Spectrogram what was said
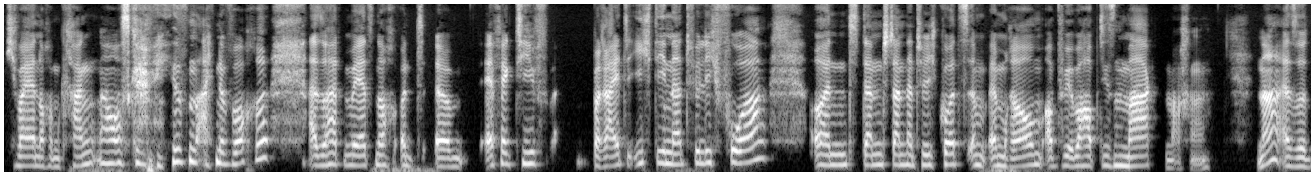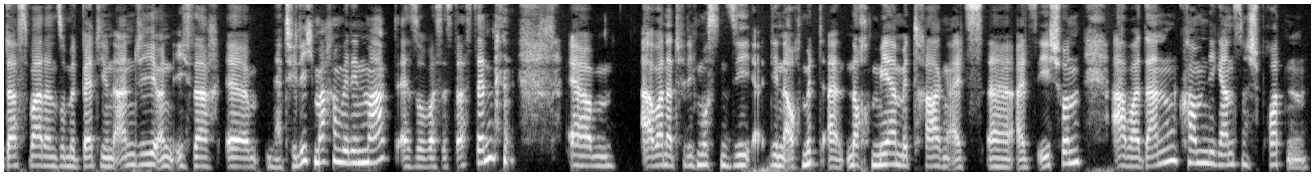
Ich war ja noch im Krankenhaus gewesen eine Woche. Also hatten wir jetzt noch und ähm, effektiv bereite ich den natürlich vor. Und dann stand natürlich kurz im, im Raum, ob wir überhaupt diesen Markt machen. Na, also das war dann so mit Betty und Angie und ich sag, ähm, natürlich machen wir den Markt. Also was ist das denn? ähm, aber natürlich mussten sie den auch mit äh, noch mehr mittragen als äh, als eh schon. Aber dann kommen die ganzen Sprotten.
